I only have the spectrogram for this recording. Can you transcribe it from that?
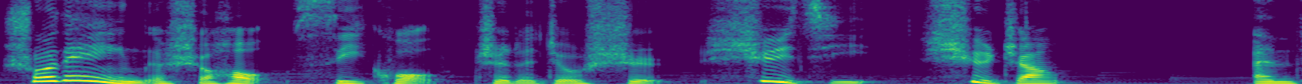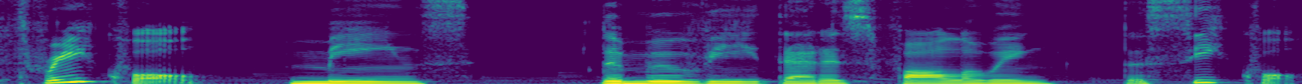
说电影的时候，sequel 指的就是续集、序章，and threequel means the movie that is following the sequel。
